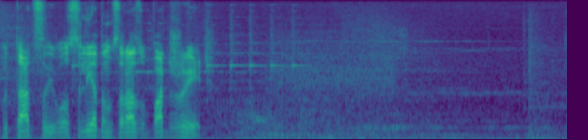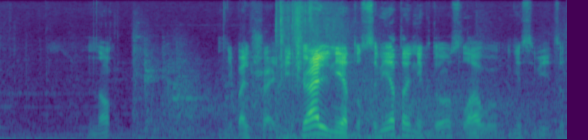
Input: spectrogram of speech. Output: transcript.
пытаться его следом сразу поджечь. Но небольшая печаль, нету света, никто славу не светит.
